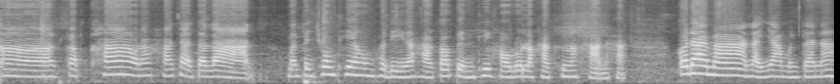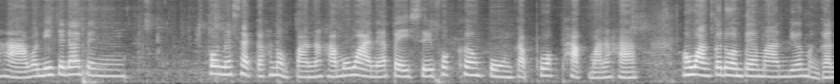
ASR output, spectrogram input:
อกับข้าวนะคะจากตลาดมันเป็นช่วงเที่ยงพอดีนะคะ ก็เป็นที่เขาลดราคาครึ่งราคานะคะ ก็ได้มาหลายอย่างเหมือนกันนะคะ วันนี้จะได้เป็นพวกเนื้อสัตว์กับขนมปังนะคะ เมื่อวานเนี้ยไปซื้อพวกเครื่องปรุงกับพวกผักมานะคะ เมื่อวานก็โดนประมาณเยอะเหมือนกัน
